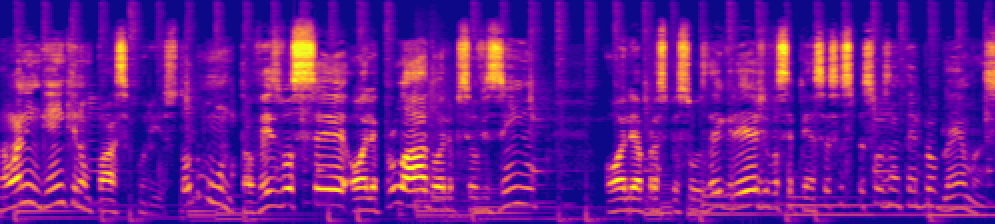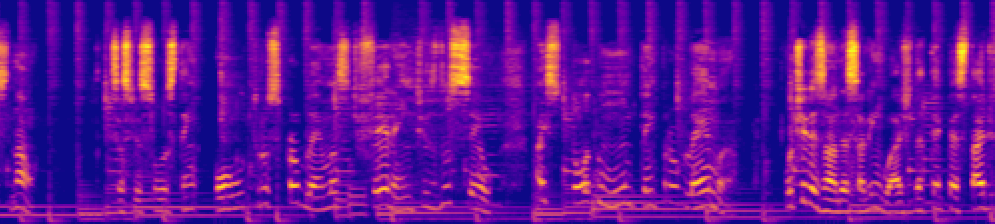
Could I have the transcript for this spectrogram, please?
Não há ninguém que não passe por isso. Todo mundo. Talvez você olhe para o lado, olhe para o seu vizinho, olha para as pessoas da igreja e você pensa: essas pessoas não têm problemas. Não. Essas pessoas têm outros problemas diferentes do seu. Mas todo mundo tem problema. Utilizando essa linguagem da tempestade,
